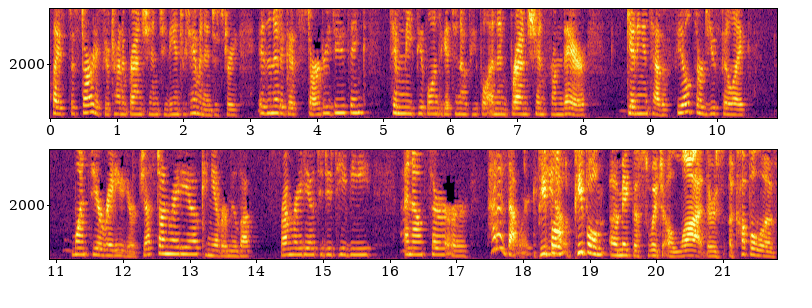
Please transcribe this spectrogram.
place to start if you're trying to branch into the entertainment industry? Isn't it a good starter, do you think, to meet people and to get to know people and then branch in from there, getting into other fields? Or do you feel like once you're radio, you're just on radio? Can you ever move up from radio to do TV announcer? Or how does that work? Do you People know? people uh, make the switch a lot. There's a couple of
